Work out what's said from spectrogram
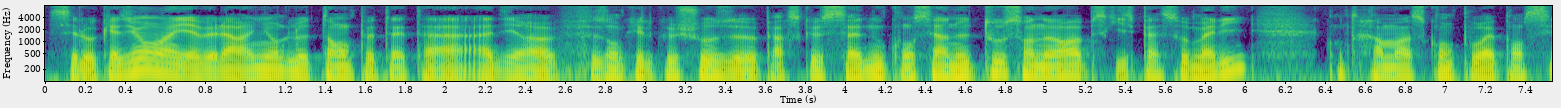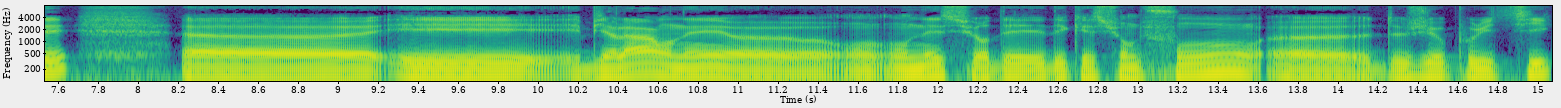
C'est l'occasion, hein, il y avait la réunion de l'OTAN peut-être à, dire euh, faisons quelque chose euh, parce que ça nous concerne tous en Europe ce qui se passe au Mali, contrairement à ce qu'on pourrait penser. Euh, et, et bien là, on est, euh, on, est sur des, questions de fond, euh, de géopolitique,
